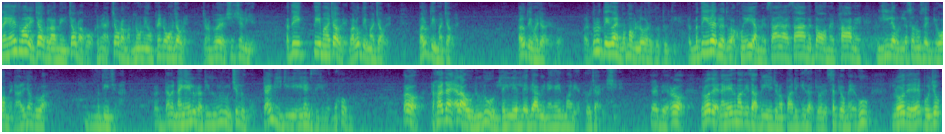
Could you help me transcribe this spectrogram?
နိုင်ငံရေးသမားတွေကြောက်သလားမင်းကြောက်တာပေါ့ခင်ဗျာကြောက်တာမှမနှောင်းနေအောင်ဖင်တော်အောင်ကြောက်တယ်ကျွန်တော်ပြောရရှင်းရှင်းလေးအသေးသေးမှကြောက်တယ်ဘာလို့သေးမှကြောက်လဲဘာလို့သေးမှကြောက်လဲဘာလို့သေးမှကြောက်လဲဆိုတော့သူတို့သေးကဘာမှမလုပ်ရတော့သူသိတယ်မသေးတဲ့အတွက်သူကအခွင့်အရေးရမယ်စားရစားရမယ်တောက်ရမယ်ဖားရမယ်လူကြီးလည်းလက်ဆုံးလုံးဆက်ပြောရမယ်ဒါလည်းကြောင့်သူကမသေးချင်တာဒါပေမဲ့နိုင်ငံရေးလို့တာပြည်သူလူထုချစ်လို့မဟုတ်တိုင်းပြည်ကြီးအေဂျင့်စီလို့မဟုတ်ဘူး အဲ့တော့တခါကျရင်အဲ့ဒါကိုလူထုကိုလိမ်လည်လှည့်ပြပြီးနိုင်ငံရေးသမားတွေကပြောကြတယ်ရှိတယ်ပြပြအဲ့တော့လောလောဆယ်နိုင်ငံရေးသမားကိစ္စပြီးရင်ကျွန်တော်ပါတီကိစ္စပြောတယ်ဆက်ပြောမယ်အခုလောလောဆယ်ဗိုလ်ချုပ်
